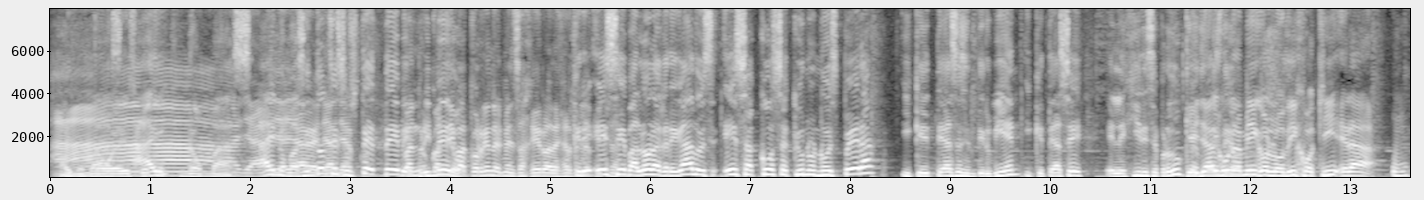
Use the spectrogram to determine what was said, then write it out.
Ay, no más. Ay, no más. Ay, no más. Entonces usted debe cuando, cuando primero iba corriendo el mensajero a pizza. ese valor agregado es esa cosa que uno no espera y que te hace sentir bien y que te hace elegir ese producto. Que ya de algún amigo lo dijo aquí, era un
